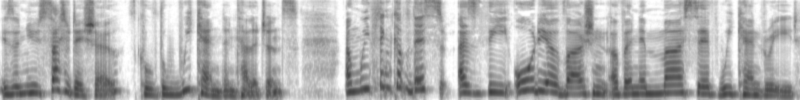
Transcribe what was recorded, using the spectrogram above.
is a new Saturday show. It's called The Weekend Intelligence. And we think of this as the audio version of an immersive weekend read.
